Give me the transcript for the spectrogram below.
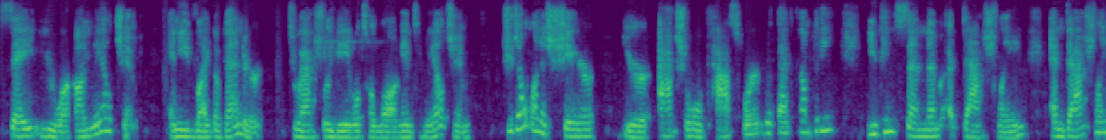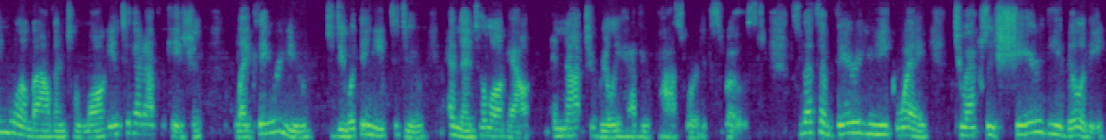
say you work on MailChimp and you'd like a vendor to actually be able to log into MailChimp if you don't want to share your actual password with that company, you can send them a Dashlane, and Dashlane will allow them to log into that application like they were you to do what they need to do, and then to log out and not to really have your password exposed. So that's a very unique way to actually share the ability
